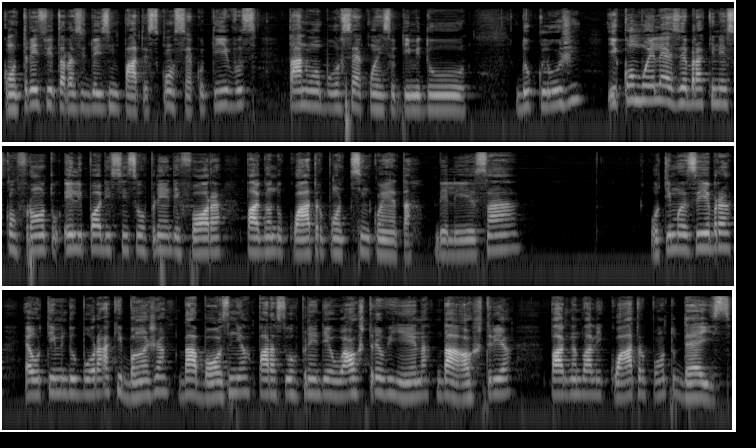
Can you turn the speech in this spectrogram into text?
com três vitórias e dois empates consecutivos. Tá numa boa sequência o time do, do Cluj. E como ele é zebra aqui nesse confronto, ele pode se surpreender fora, pagando 4.50, beleza? Última zebra é o time do Burak Banja, da Bósnia, para surpreender o Áustria Viena, da Áustria, pagando ali 4.10.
